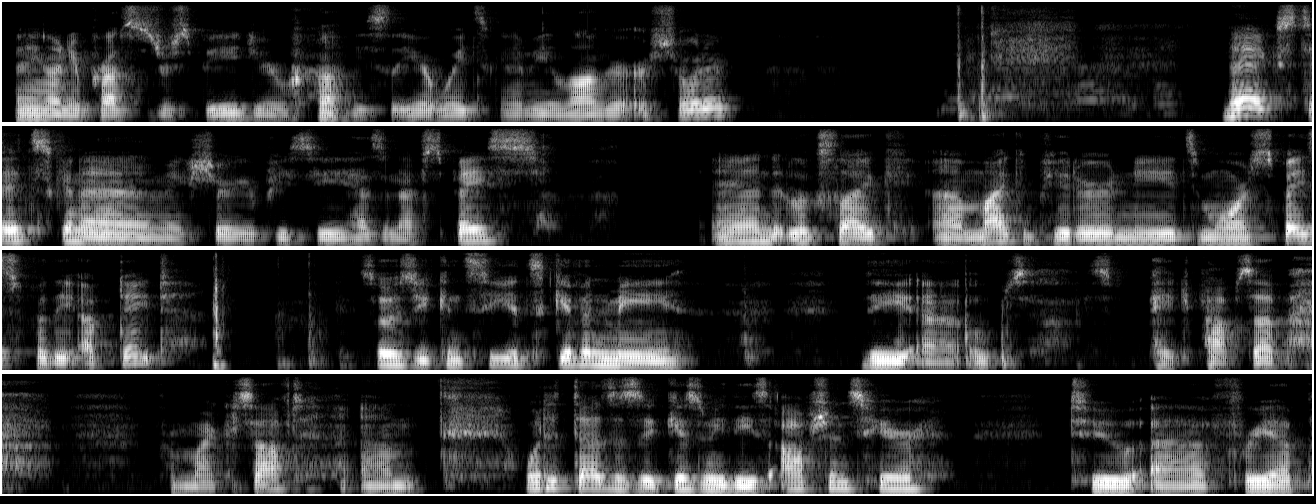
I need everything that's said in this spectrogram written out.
Depending on your processor speed, your obviously your wait's going to be longer or shorter. Next, it's going to make sure your PC has enough space and it looks like uh, my computer needs more space for the update. So as you can see, it's given me the, uh, oops, this page pops up from Microsoft. Um, what it does is it gives me these options here to uh, free up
